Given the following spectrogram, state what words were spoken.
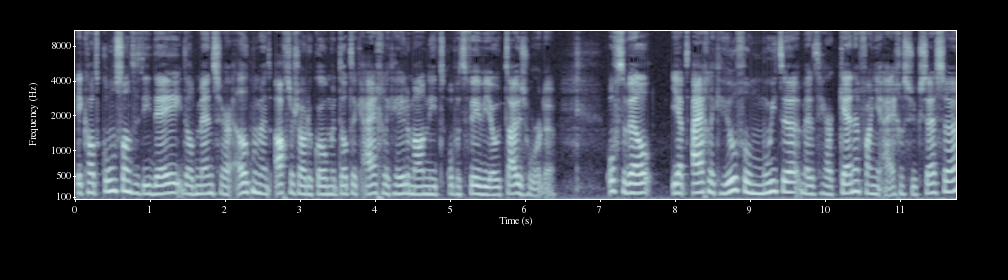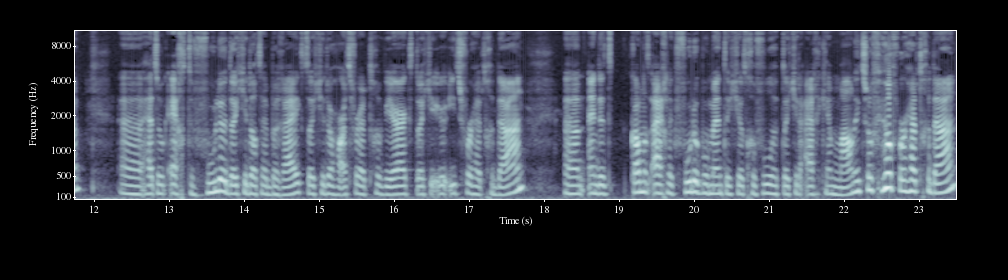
ik had constant het idee dat mensen er elk moment achter zouden komen dat ik eigenlijk helemaal niet op het VWO thuis hoorde. Oftewel, je hebt eigenlijk heel veel moeite met het herkennen van je eigen successen. Uh, het ook echt te voelen dat je dat hebt bereikt, dat je er hard voor hebt gewerkt, dat je er iets voor hebt gedaan. Um, en dit kan het eigenlijk voelen op het moment dat je het gevoel hebt dat je er eigenlijk helemaal niet zoveel voor hebt gedaan.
